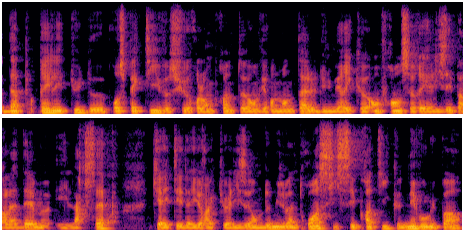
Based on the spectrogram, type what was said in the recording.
D'après l'étude prospective sur l'empreinte environnementale du numérique en France réalisée par l'ADEME et l'ARCEP, qui a été d'ailleurs actualisée en 2023, si ces pratiques n'évoluent pas,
